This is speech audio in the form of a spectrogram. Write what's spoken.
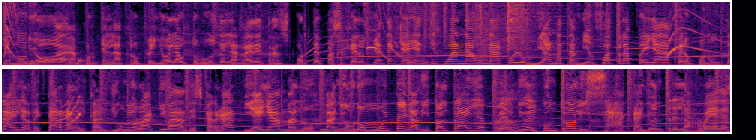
que murió ah, porque la atropelló el autobús de la red de transporte de pasajeros. Fíjate que allá en Tijuana una colombiana también fue atropellada, pero por un tráiler de carga del Carl Jr., ¿verdad? Que iba a descargar y ella manu- maniobró muy pegadito al tráiler, perdió el control y ¡sa! cayó entre las ruedas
